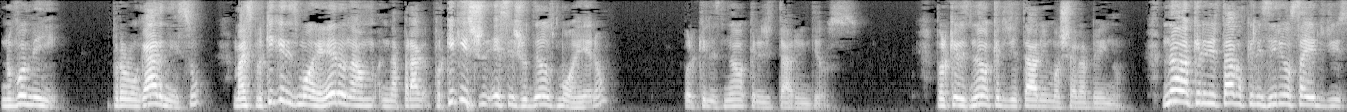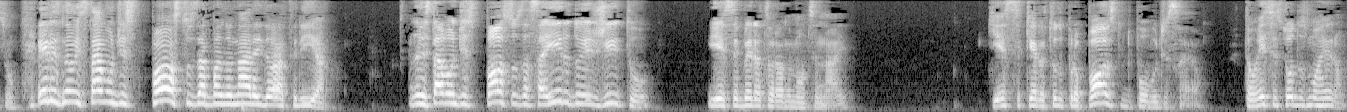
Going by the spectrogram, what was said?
Não vou me prolongar nisso, mas por que, que eles morreram na, na praga? Por que, que esses judeus morreram? Porque eles não acreditaram em Deus. Porque eles não acreditaram em Moshe Rabbeinu. Não acreditavam que eles iriam sair disso. Eles não estavam dispostos a abandonar a idolatria. Não estavam dispostos a sair do Egito e receber a Torá no Monte Sinai. Que esse que era todo o propósito do povo de Israel. Então esses todos morreram.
